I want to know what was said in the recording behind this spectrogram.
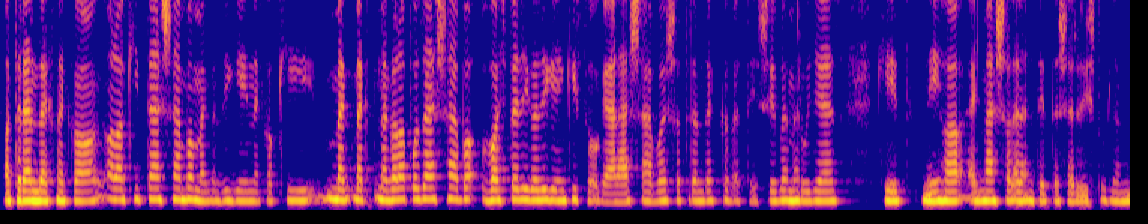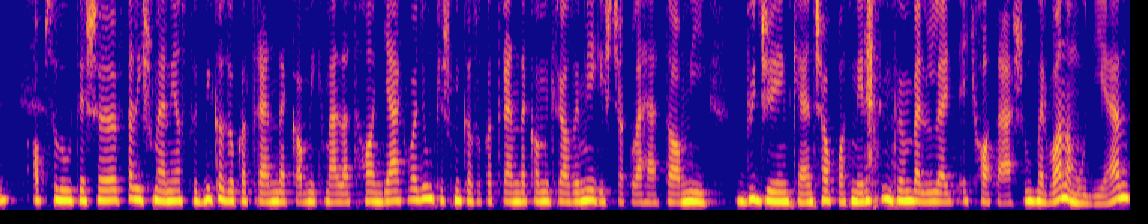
a trendeknek a alakításába, meg az igénynek a ki, meg, meg, megalapozásába, vagy pedig az igény kiszolgálásába és a trendek követésébe, mert ugye ez két néha egymással ellentétes erő is tud lenni. Abszolút, és felismerni azt, hogy mik azok a trendek, amik mellett hangyák vagyunk, és mik azok a trendek, amikre azért mégiscsak lehet a mi büdzsénken, csapatméretünkön belül egy, egy hatásunk, mert van amúgy ilyen,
